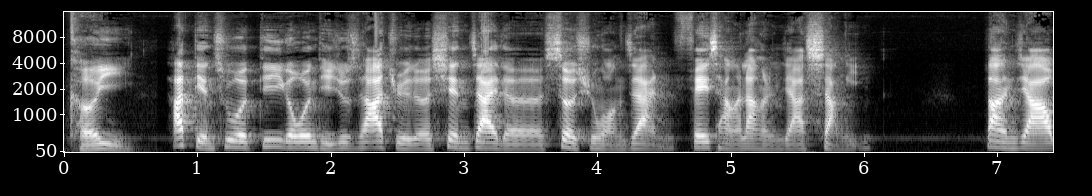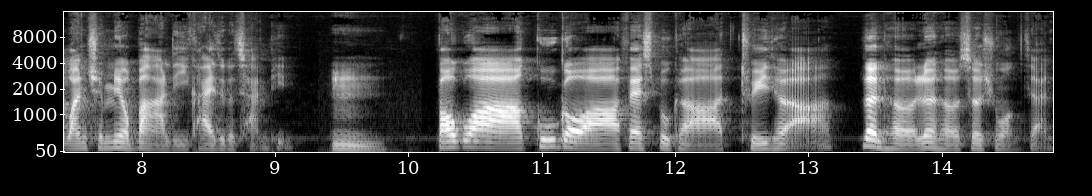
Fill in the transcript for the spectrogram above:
可以，他点出的第一个问题就是他觉得现在的社群网站非常的让人家上瘾，让人家完全没有办法离开这个产品。嗯，包括啊，Google 啊，Facebook 啊，Twitter 啊。任何任何社群网站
